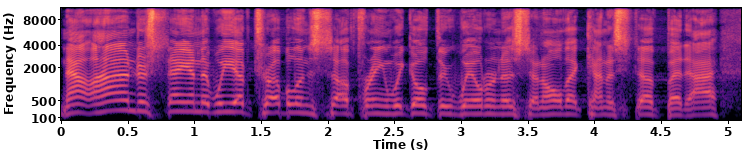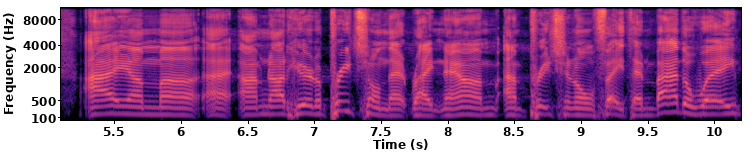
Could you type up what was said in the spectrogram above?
Now, I understand that we have trouble and suffering. We go through wilderness and all that kind of stuff, but I, I am, uh, I, am not here to preach on that right now. I'm, I'm preaching on faith. And by the way,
